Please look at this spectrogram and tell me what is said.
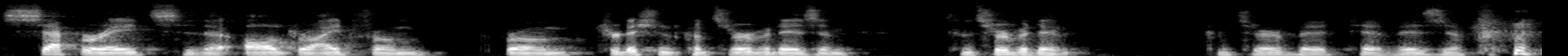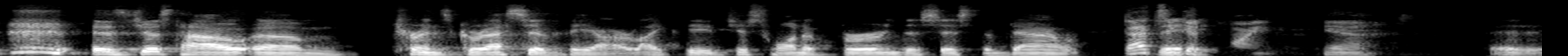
separates the alt right from from traditional conservatism, conservative conservatism is just how um, transgressive they are. Like they just want to burn the system down. that's They- a good point. Yeah. Uh,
